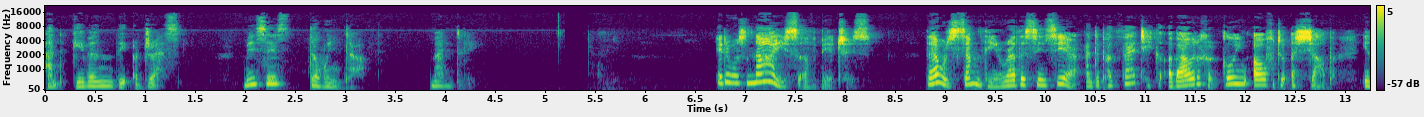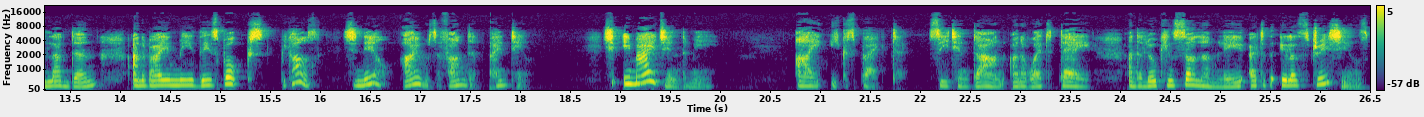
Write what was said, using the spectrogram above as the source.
and given the address. Mrs. De Winter, Manderley. It was nice of Beatrice. There was something rather sincere and pathetic about her going off to a shop in London and buying me these books because she knew I was fond of painting. She imagined me, I expect, sitting down on a wet day and looking solemnly at the illustrations,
